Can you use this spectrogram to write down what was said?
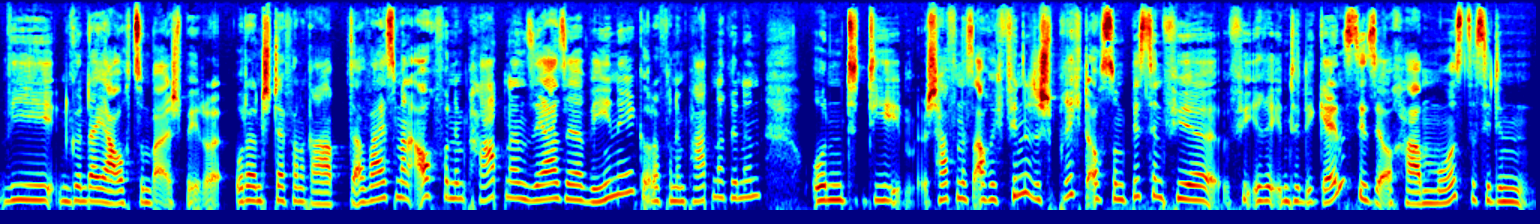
wie ein Günther Jauch zum Beispiel oder, oder ein Stefan Raab. Da weiß man auch von den Partnern sehr, sehr wenig oder von den Partnerinnen und die schaffen es auch. Ich finde, das spricht auch so ein bisschen für, für ihre Intelligenz, die sie auch haben muss, dass sie den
